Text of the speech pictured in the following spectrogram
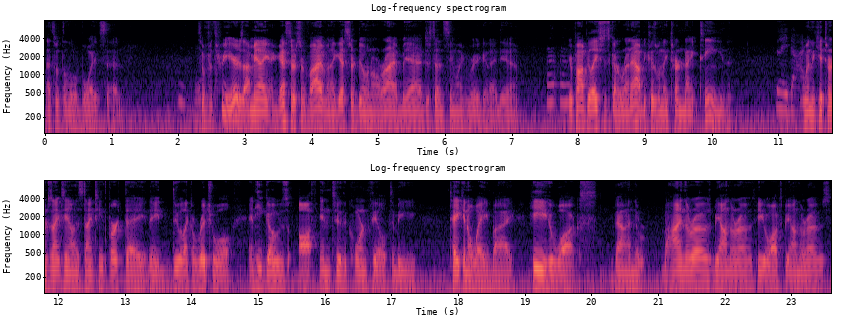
That's what the little boy had said. So for three years, I mean, I, I guess they're surviving. I guess they're doing all right. But yeah, it just doesn't seem like a very good idea. Mm-mm. Your population's going to run out because when they turn 19, They die. when the kid turns 19 on his 19th birthday, they do like a ritual, and he goes off into the cornfield to be taken away by he who walks behind the behind the rows, beyond the rows. He who walks beyond the rows.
